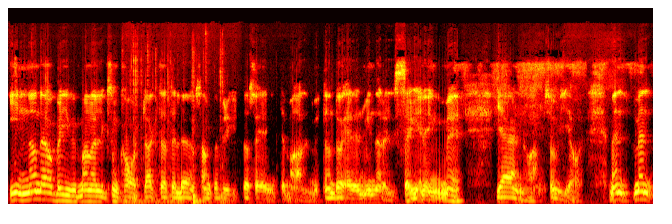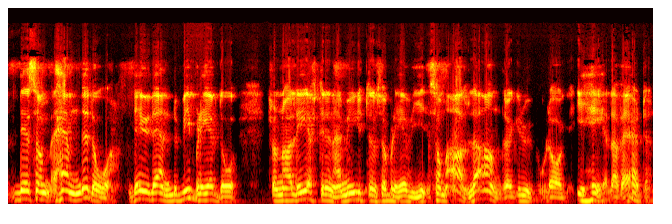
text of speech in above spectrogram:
Innan det har blivit, man har liksom kartlagt att det är lönsamt att bryta så är det inte malm utan då är det en mineralisering med järn och, som vi har. Men, men det som hände då, det är ju den, vi blev då från att ha levt i den här myten så blev vi som alla andra gruvbolag i hela världen.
